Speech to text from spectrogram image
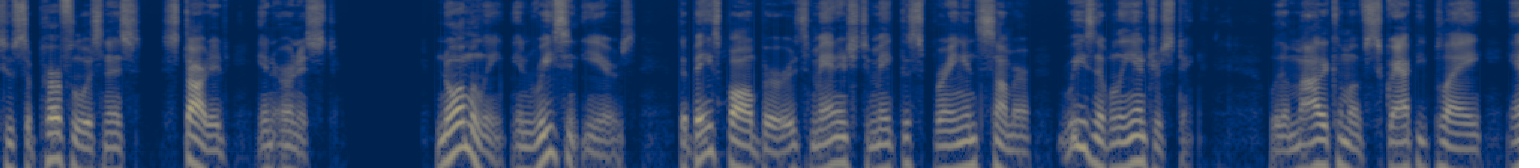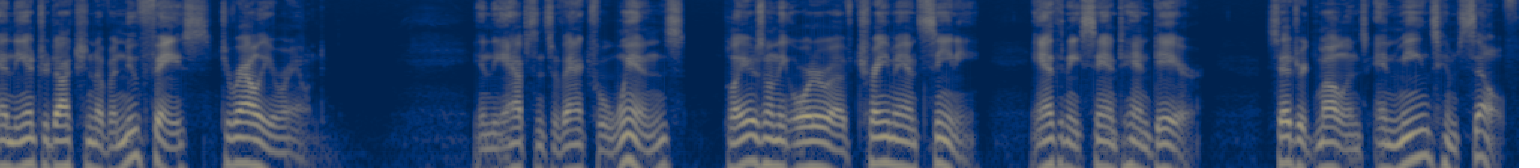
to superfluousness started in earnest. Normally, in recent years, the baseball birds managed to make the spring and summer reasonably interesting, with a modicum of scrappy play and the introduction of a new face to rally around. In the absence of actual wins, players on the order of Trey Mancini, Anthony Santander, Cedric Mullins, and Means himself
